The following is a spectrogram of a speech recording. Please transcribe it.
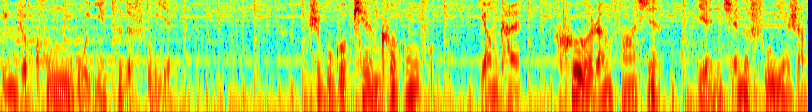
盯着空无一字的书页。只不过片刻功夫，杨开赫然发现眼前的书页上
